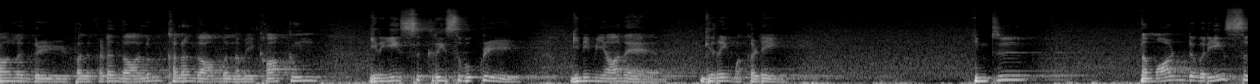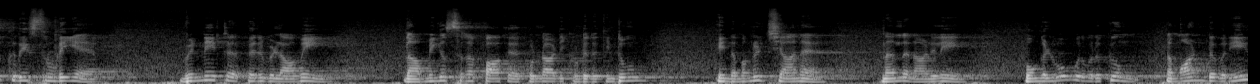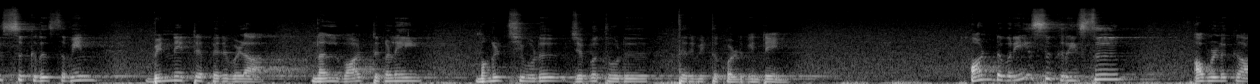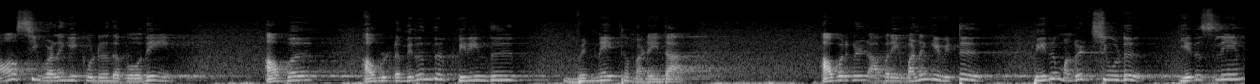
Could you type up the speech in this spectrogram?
காலங்கள் பல கடந்தாலும் கலங்காமல் நம்மை காக்கும் இறை இயேசு கிறிஸ்துவுக்குள் இனிமையான இறை மக்களே. இன்று நம் ஆண்டவர் இயேசு கிறிஸ்துடைய வெண்ணேற்ற பெருவிழாவை நாம் மிக சிறப்பாக கொண்டாடி கொண்டிருக்கின்றோம். இந்த மகிழ்ச்சியான நல்ல நாளிலே உங்கள் ஒவ்வொருவருக்கும் நம் ஆண்டவர் இயேசு கிறிஸ்துவின் விண்ணேற்ற பெருவிழா. நல்வாழ்த்துக்களை மகிழ்ச்சியோடு ஜெபத்தோடு தெரிவித்துக் கொள்கின்றேன். ஆண்டவர் இயேசு கிறிஸ்து அவளுக்கு ஆசி வழங்கி கொண்டிருந்த போதே அவர் அவளிடமிருந்து பிரிந்து விண்ணேற்றம் அடைந்தார். அவர்கள் அவரை வணங்கிவிட்டு பெரும் மகிழ்ச்சியோடு எருசலேம்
